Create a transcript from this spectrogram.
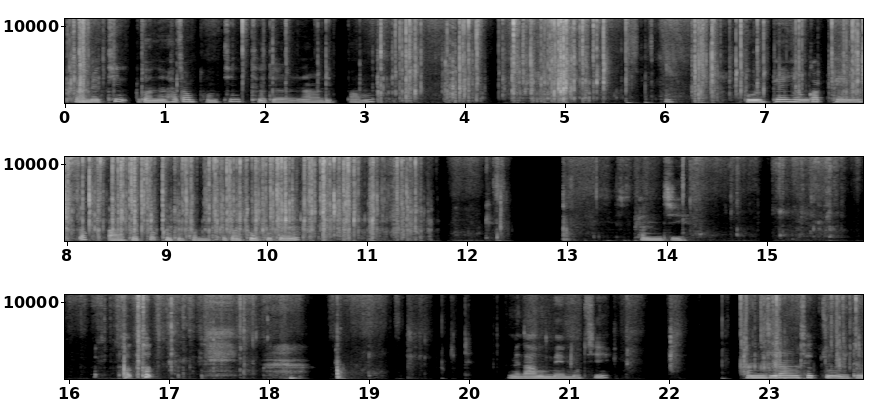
그 다음에 틴 이거는 화장품 틴트들이랑 립밤, 볼펜, 형광펜, 썩, 아, 그 서클 두 겁니다. 이건 도구들. 편지. 터, 터. 그다음에 남은 메모지. 반지랑 색종이들.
